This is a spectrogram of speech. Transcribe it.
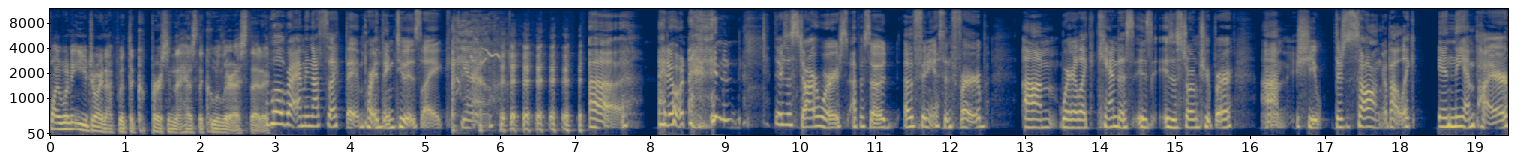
why wouldn't you join up with the c- person that has the cooler aesthetic? Well, right. I mean, that's like the important thing too, is like, you know, uh I don't there's a Star Wars episode of Phineas and Ferb um where like Candace is is a stormtrooper. Um she there's a song about like in the empire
